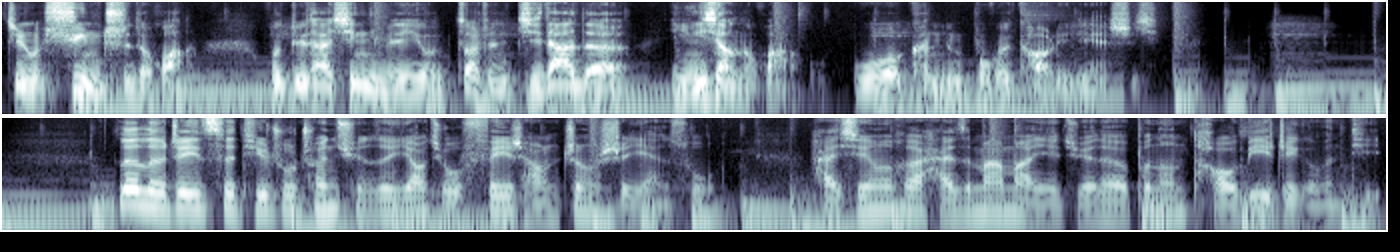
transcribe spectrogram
这种训斥的话，或对他心里面有造成极大的影响的话。我可能不会考虑这件事情。乐乐这一次提出穿裙子要求非常正式严肃，海星和孩子妈妈也觉得不能逃避这个问题。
